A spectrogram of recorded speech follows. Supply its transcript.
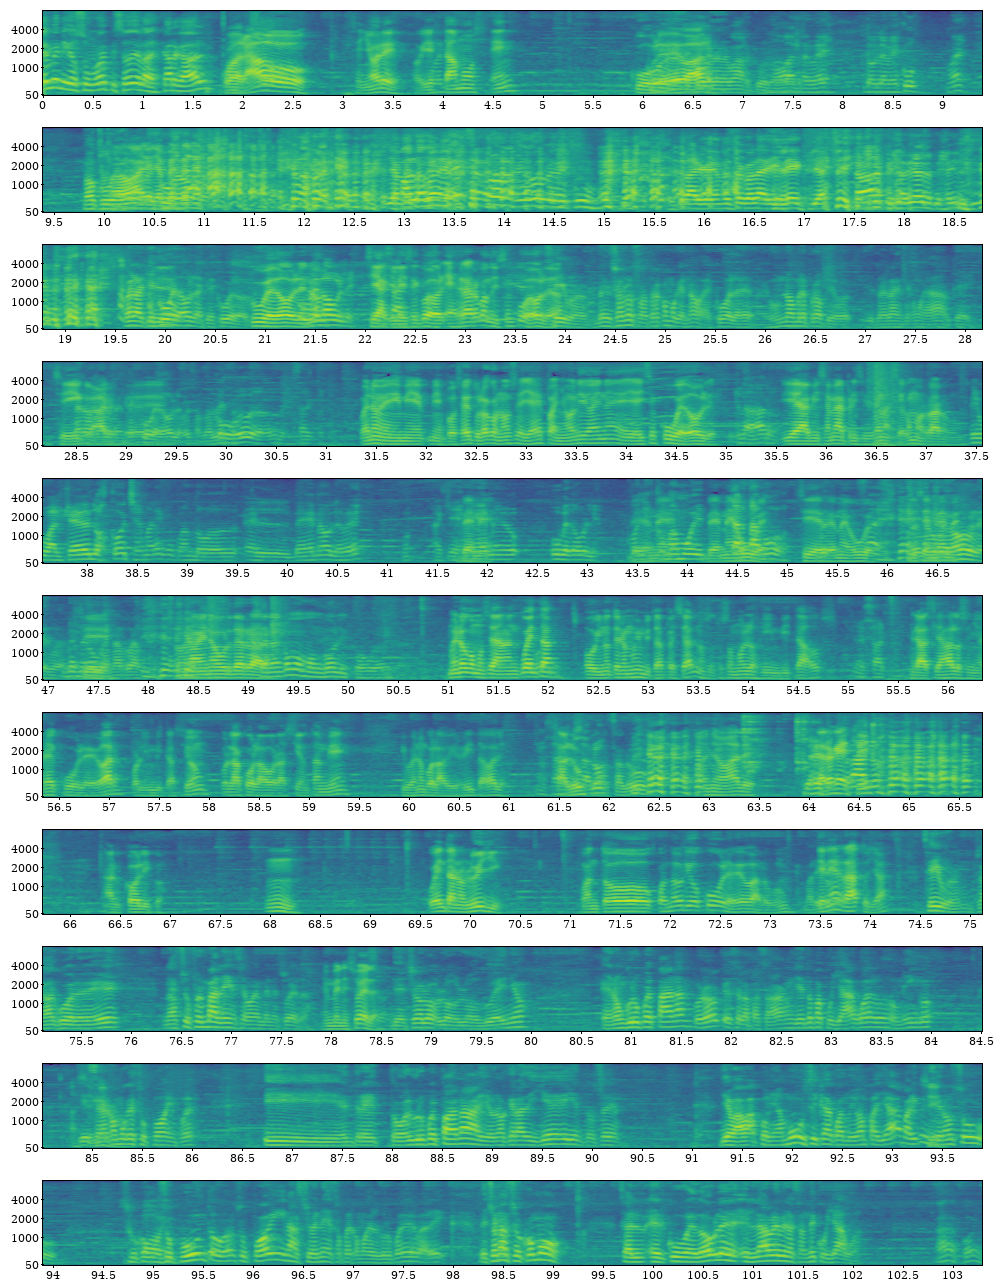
Bienvenidos a un nuevo episodio de La Descarga al... Cuadrado. Señores, hoy estamos en Cubre de Cubre Bar. de No, al revés. WQ. ¿no es? No, cubre Ah, vale, ya empecé. ya, empezó con, disléxicos, EWQ. Barco ya empezó con la dislexia, sí. Ah, te sabía, te sabía. Bueno, aquí es doble, aquí es doble. QW, ¿no? QW. Sí, aquí le dicen QW. Es raro cuando dicen QW, ¿verdad? Sí, bueno, de hecho nosotros como que no, es QL, es un nombre propio. Y entonces la gente como, ah, ok. Sí, Pero claro, realmente que- es QW, pues son dos letras. QW, exacto. Bueno, mi, mi, mi esposa, que tú la conoces, ella es española y vaina, ella dice QW. Claro. Y a mí se me al principio se me hacía como raro. Igual que los coches, marico, cuando el BMW, aquí es BM. BMW. Coño, es BM como muy BMW. tartamudo. Sí, es BMW. Dicen BMW, BMW. Sí. una vaina burda rara. Serán como mongólicos, güey. Bueno, como se dan cuenta, hoy no tenemos invitado especial, nosotros somos los invitados. Exacto. Gracias a los señores de QW Bar por la invitación, por la colaboración también y bueno, por la birrita, ¿vale? Salud, Salud. salud. Coño, vale. Desde Claro que sí. Alcohólico. Mm. Cuéntanos, Luigi. ¿Cuánto, ¿Cuándo abrió QW Bar? weón? Marico. Tiene rato ya, Sí, bueno, o sea, QLB nació fue en Valencia o en Venezuela. en Venezuela. De hecho, lo- lo- los dueños era un grupo de panas, bro, que se la pasaban yendo para Cuyagua los domingos. Así y ese era como que su point, pues. Y entre todo el grupo de panas había uno que era DJ, y entonces llevaba, ponía música cuando iban para allá, marico, Sí. hicieron su, su, como su punto, su point, y nació en eso, pues como el grupo de De hecho, nació como, o sea, el, el QW es la abreviación de Cuyagua. Ah, coño.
